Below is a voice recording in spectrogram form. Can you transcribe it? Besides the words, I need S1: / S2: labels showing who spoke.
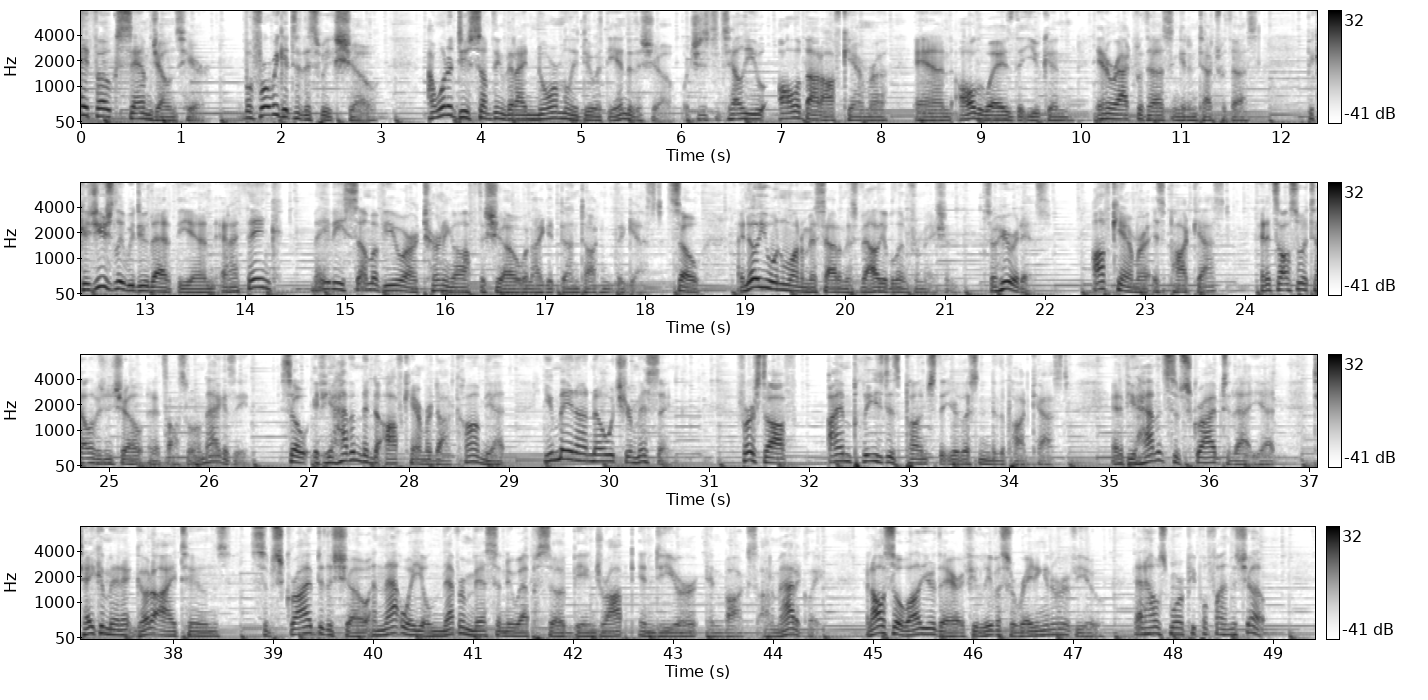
S1: Hey folks, Sam Jones here. Before we get to this week's show, I want to do something that I normally do at the end of the show, which is to tell you all about off camera and all the ways that you can interact with us and get in touch with us. Because usually we do that at the end, and I think maybe some of you are turning off the show when I get done talking to the guest. So I know you wouldn't want to miss out on this valuable information. So here it is Off Camera is a podcast, and it's also a television show, and it's also a magazine. So if you haven't been to offcamera.com yet, you may not know what you're missing. First off, I am pleased as punch that you're listening to the podcast. And if you haven't subscribed to that yet, take a minute, go to iTunes, subscribe to the show, and that way you'll never miss a new episode being dropped into your inbox automatically. And also, while you're there, if you leave us a rating and a review, that helps more people find the show.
